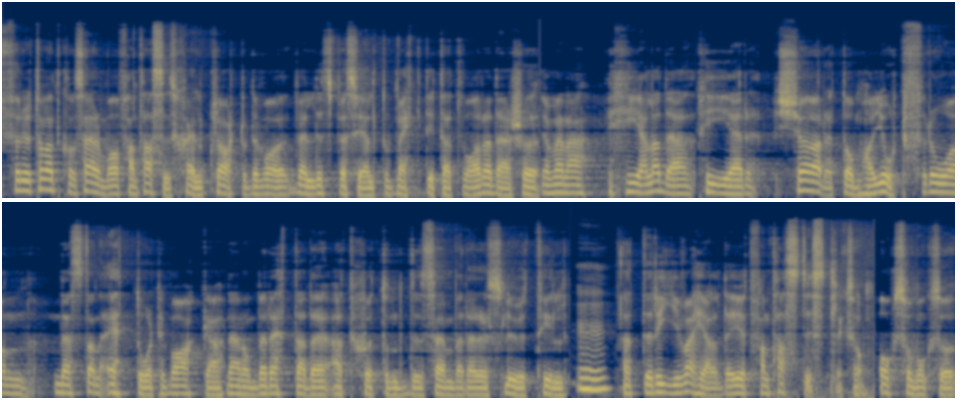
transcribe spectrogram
Förutom att konserten var fantastisk, självklart, och det var väldigt speciellt och mäktigt att vara där. Så jag menar, hela det PR-köret de har gjort från nästan ett år tillbaka när de berättade att 17 december är det slut till mm. att riva hela. Det är ju ett fantastiskt liksom. Och som också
